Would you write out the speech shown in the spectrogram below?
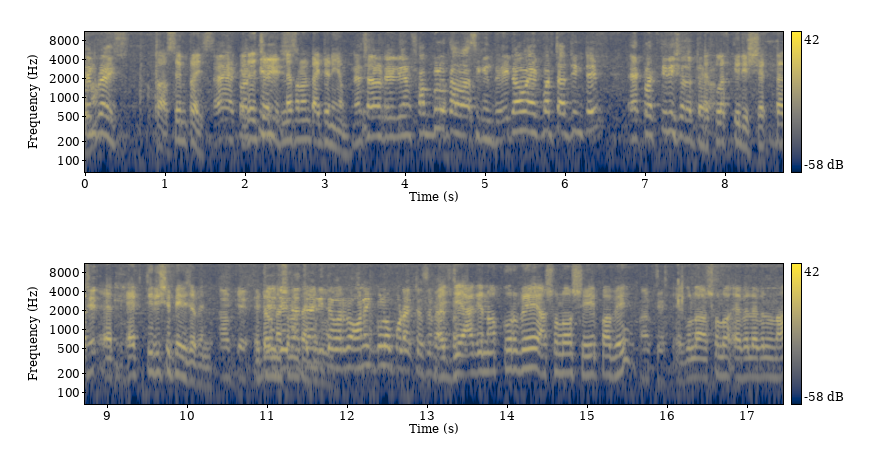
সেম প্রাইস সেম প্রাইস হ্যাঁ, এটা 30 ন্যাশনাল টাইটানিয়াম টেরিয়াম সবগুলো কালার আছে কিন্তু। এটাও একবার চার্জিং টাইম এক লাখ তিরিশ হাজার টাকা। এক লাখ তিরিশ একটা যে- এক- এক তিরিশে পেয়ে যাবেন। এটাও যে national যেটা চাই titanium। নিতে পারবে অনেকগুলো প্রোডাক্ট আছে ভাই যে আগে নক করবে আসলে সে পাবে। এগুলো আসলে অ্যাভেলেবেল না।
